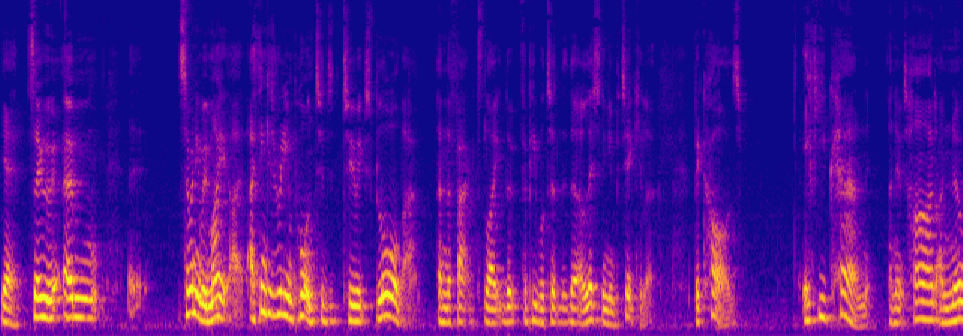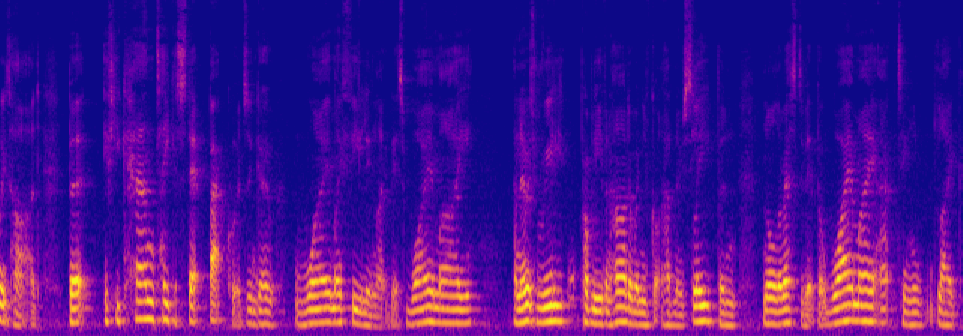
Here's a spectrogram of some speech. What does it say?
yeah. So um, so anyway, my I- I think it's really important to to explore that and the fact like that for people to, that are listening in particular, because if you can, and it's hard, I know it's hard, but if you can take a step backwards and go, why am I feeling like this? Why am I I know it's really probably even harder when you've got had no sleep and, and all the rest of it. But why am I acting like?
